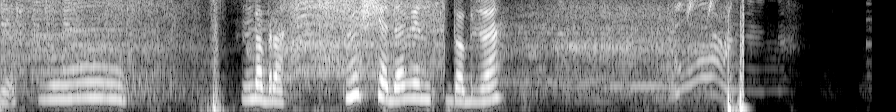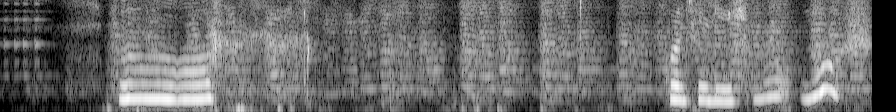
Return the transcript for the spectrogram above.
Nie. Dobra. Plus 7, więc dobrze. Kończyliśmy już.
